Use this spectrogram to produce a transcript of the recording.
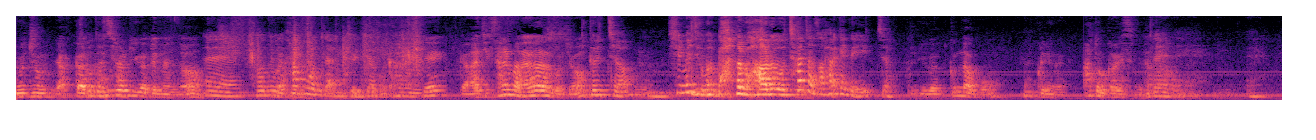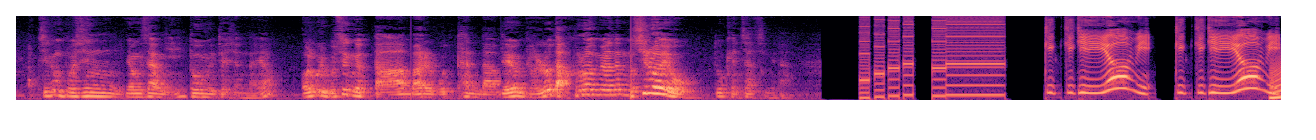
요즘 약간 환절기가 되면서 네 저도 하고 온다는 직접 하는 게 그러니까 아직 살만하다는 거죠? 그렇죠. 음. 음. 심해지면 바로 찾아서 하게 돼 있죠. 이거 끝나고 클릭을 음. 하도록 하겠습니다. 네, 네. 음. 네. 지금 보신 영상이 도움이 되셨나요? 얼굴이 못생겼다 말을 못한다 내용 별로다 그러면 뭐 싫어요. 또 괜찮습니다. 끼끼 귀요미 끼끼 귀요미.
